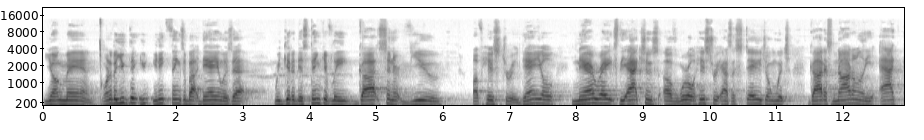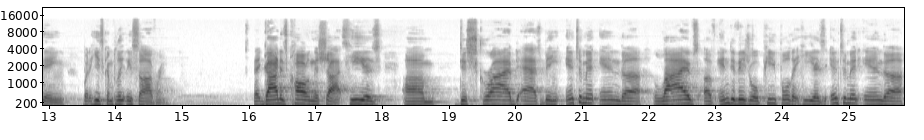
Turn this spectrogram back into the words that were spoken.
young man. One of the unique things about Daniel is that we get a distinctively God centered view of history. Daniel narrates the actions of world history as a stage on which God is not only acting, but he's completely sovereign. That God is calling the shots. He is um, described as being intimate in the lives of individual people, that he is intimate in the,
